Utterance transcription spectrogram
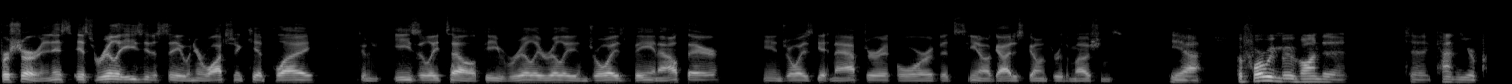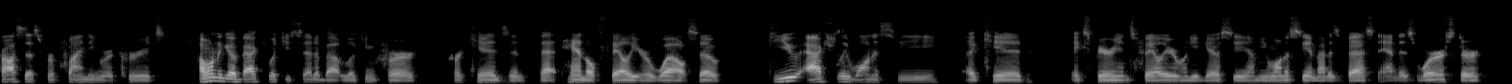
For sure. And it's it's really easy to see when you're watching a kid play, you can easily tell if he really, really enjoys being out there, he enjoys getting after it, or if it's, you know, a guy just going through the motions. Yeah. Before we move on to to kind of your process for finding recruits, I want to go back to what you said about looking for for kids and that handle failure well. So do you actually want to see a kid experience failure when you go see him? You want to see him at his best and his worst, or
